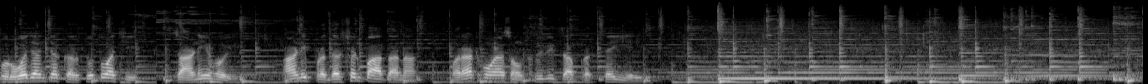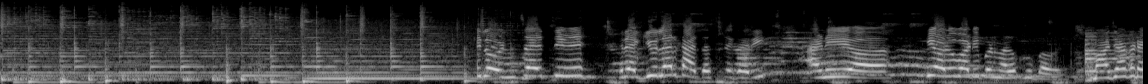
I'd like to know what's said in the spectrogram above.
पूर्वजांच्या कर्तृत्वाची जाणीव होईल आणि प्रदर्शन पाहताना मराठमोळ्या संस्कृतीचा प्रत्यय येईल. रेग्युलर खात असते घरी. आणि ही अळूवडी पण मला खूप आवडते. माझ्याकडे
